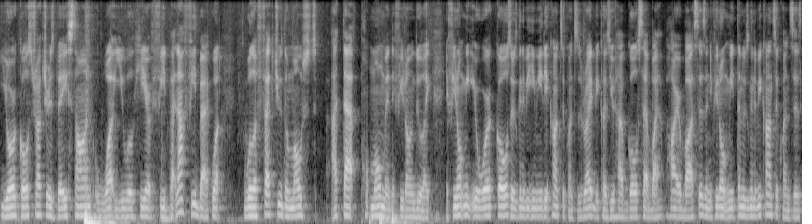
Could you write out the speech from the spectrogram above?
your goal structure is based on what you will hear feedback, not feedback, what will affect you the most at that moment if you don't do like if you don't meet your work goals there's going to be immediate consequences right? Because you have goals set by higher bosses and if you don't meet them there's going to be consequences.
